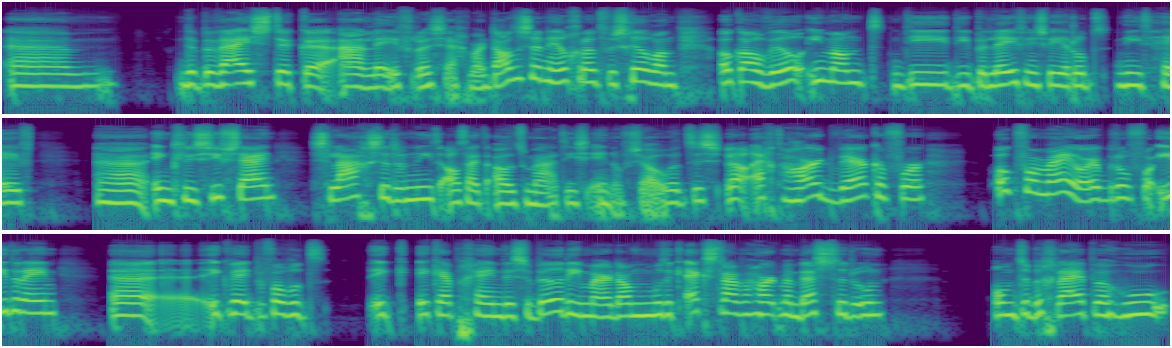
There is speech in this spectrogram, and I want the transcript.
ehm, de bewijsstukken aanleveren, zeg maar. Dat is een heel groot verschil, want ook al wil iemand die die belevingswereld niet heeft eh, inclusief zijn, slagen ze er niet altijd automatisch in of zo. Het is wel echt hard werken voor, ook voor mij hoor. Ik bedoel, voor iedereen. Eh, ik weet bijvoorbeeld, ik, ik heb geen disability, maar dan moet ik extra hard mijn best te doen om te begrijpen hoe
